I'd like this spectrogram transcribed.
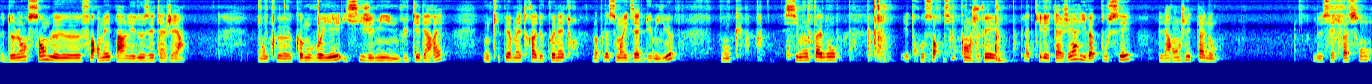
de l'ensemble formé par les deux étagères. Donc euh, comme vous voyez, ici j'ai mis une butée d'arrêt qui permettra de connaître l'emplacement exact du milieu. Donc si mon panneau est trop sorti, quand je vais plaquer l'étagère, il va pousser la rangée de panneaux. De cette façon,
